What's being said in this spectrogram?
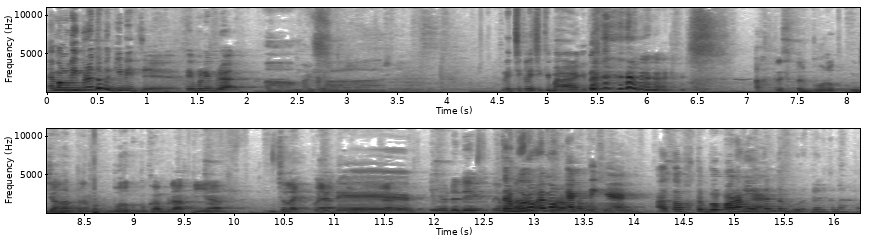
Emang Libra tuh begini, C. Tim Libra. Oh my god. Licik-licik gimana gitu. Aktris terburuk. Jangan terburuk bukan berartinya jelek Udah ya. deh. Ya udah deh. yang Terburuk emang actingnya atau terburuk Iya orangnya? kan terburuk dan kenapa?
